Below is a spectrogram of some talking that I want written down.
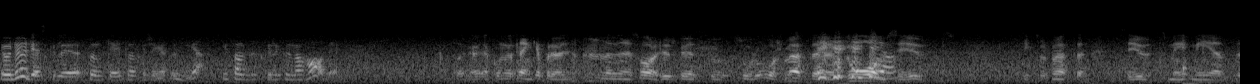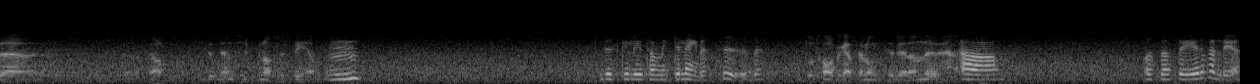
Jag undrar hur det skulle funka i Svenska kyrkans unga, ifall vi skulle kunna ha det. Jag, jag kommer att tänka på det när du sa det. Hur skulle ett stort, årsmöte Ja. se ut? Siktsårsmöte se ut med, med eh, ja, den typen av system. Mm. Det skulle ju ta mycket längre tid. Då tar vi ganska lång tid redan nu. Ja. Och sen så är det väl det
